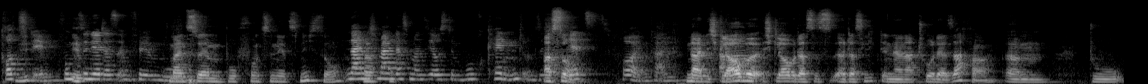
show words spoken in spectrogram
trotzdem funktioniert das im Film gut. Meinst du, im Buch funktioniert es nicht so? Nein, ich meine, dass man sie aus dem Buch kennt und sich so. jetzt freuen kann. Nein, ich Aber- glaube, ich glaube, das, ist, äh, das liegt in der Natur der Sache. Ähm, du,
